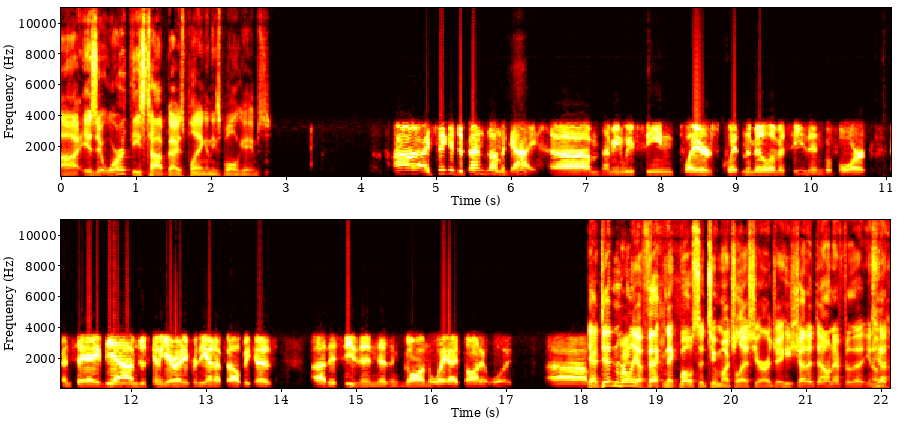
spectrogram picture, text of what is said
Uh, is it worth these top guys playing in these bowl games? Uh, I think it depends on the guy. Um, I mean, we've seen players quit in the middle of a season before and say, "Yeah, I'm just going to get ready for the NFL because uh, this season isn't gone the way I thought it would." Uh, Yeah, it didn't really affect Nick Bosa too much last year, RJ. He shut it down after the, you know, Yeah. the,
